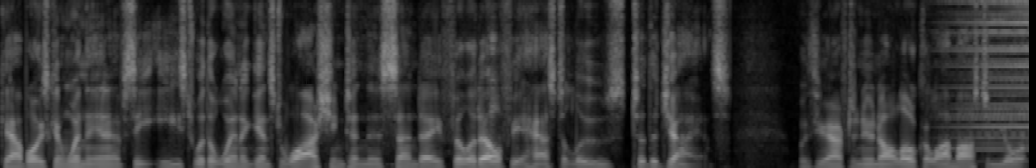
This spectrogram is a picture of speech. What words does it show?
Cowboys can win the NFC East with a win against Washington this Sunday. Philadelphia has to lose to the Giants. With your afternoon all local, I'm Austin York.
